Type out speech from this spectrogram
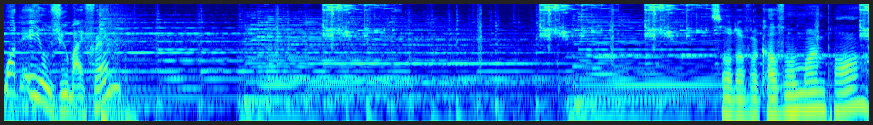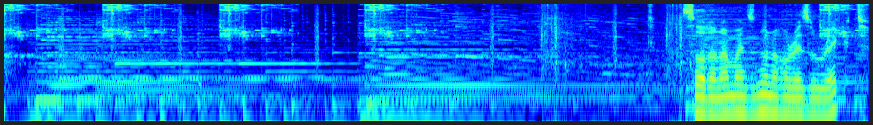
What ails you, my friend? So, da verkaufen wir mal ein paar. So, dann haben wir jetzt nur noch Resurrect.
